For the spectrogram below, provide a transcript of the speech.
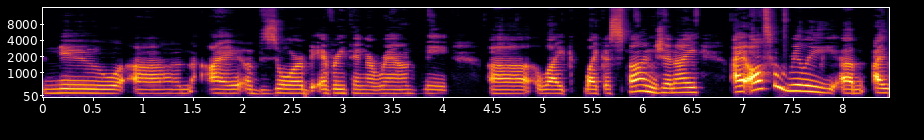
new. Um, I absorbed everything around me uh, like like a sponge, and I. I also really, um, I,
